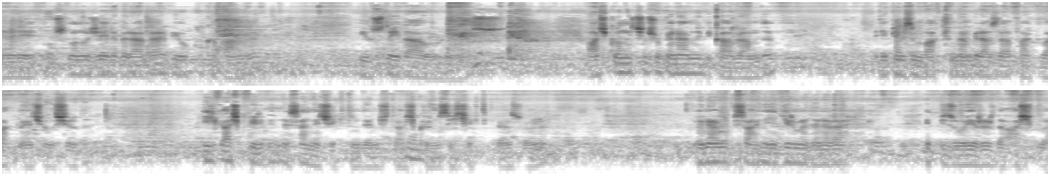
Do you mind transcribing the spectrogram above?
Yani Osman Hoca ile beraber bir okul kapandı. Bir ustayı daha uğurluyoruz. Aşk onun için çok önemli bir kavramdı. Hepimizin baktığından biraz daha farklı bakmaya çalışırdı. İlk aşk filmini de sen de çektin demişti Aşk Kırmızı'yı çektikten sonra. Önemli bir sahneye girmeden evvel hep bizi uyarırdı aşkla,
